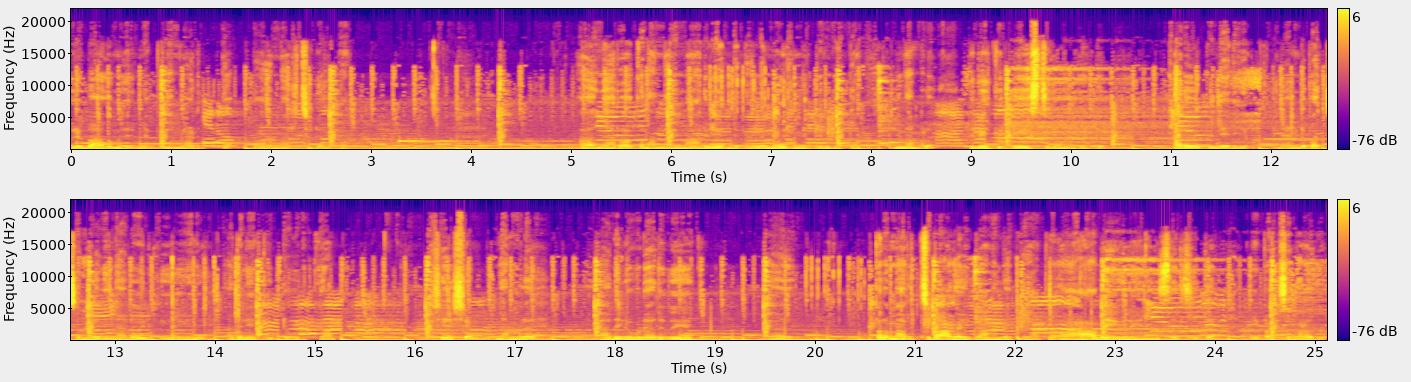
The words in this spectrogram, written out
ഒരു ഭാഗം വരുന്നപ്പോൾ നമ്മൾ അടുത്ത ഭാഗം നിറമൊക്കെ നന്നായി മാറി വരുന്നുണ്ട്. നല്ല മുരിഞ്ഞിട്ടുണ്ട് കേട്ടോ. ഇനി നമ്മൾ ഇതിലേക്ക് ടേസ്റ്റിന് വേണ്ടിയിട്ട് കറിവേപ്പിന്റെ ഇലയും രണ്ട് പച്ചമുളക് നടുവിൽ കീറിയത് അതിലേക്ക് ഇട്ട് കൊടുക്കുക. ശേഷം നമ്മൾ അതിലൂടെ അത് വേകും അപ്പുറം മറിച്ച് ഭാഗമായിട്ടാണല്ലോ ഇട്ടത്. അപ്പോൾ ആ- വേഗനുസരിച്ചിട്ട് ഈ പച്ചമുളകും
